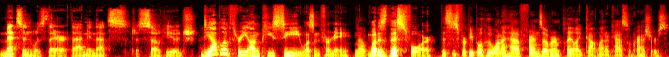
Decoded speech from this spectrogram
Metzen was there. That, I mean, that's just so huge. Diablo 3 on PC wasn't for me. Nope. What is this for? This is for people who want to have friends over and play like Gauntlet or Castle Crashers.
